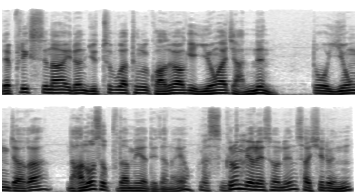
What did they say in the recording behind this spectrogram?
넷플릭스나 이런 유튜브 같은 걸 과도하게 이용하지 않는 또 이용자가 나눠서 부담해야 되잖아요. 맞습니다. 그런 면에서는 사실은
